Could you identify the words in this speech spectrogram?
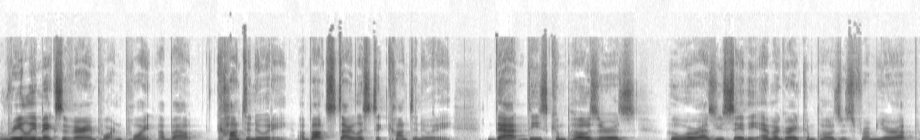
really makes a very important point about continuity, about stylistic continuity. That these composers, who were, as you say, the emigre composers from Europe,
